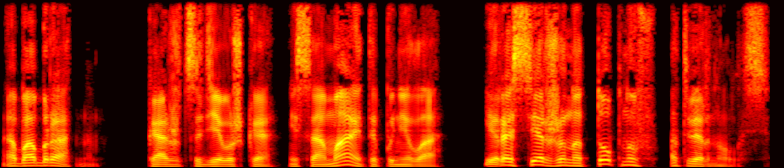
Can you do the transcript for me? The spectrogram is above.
об обратном. Кажется, девушка и сама это поняла, и, рассерженно топнув, отвернулась.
